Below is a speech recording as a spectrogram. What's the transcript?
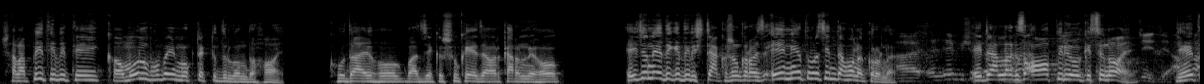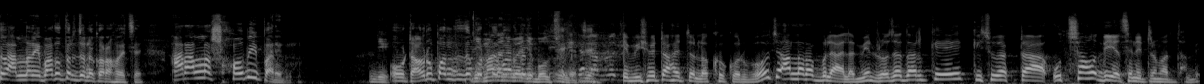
সারা পৃথিবীতে কমন ভাবেই মুখটা একটু দুর্গন্ধ হয়। ক্ষুদায় হোক বা যে কেউ শুকিয়ে যাওয়ার কারণে হোক এই জন্য এদিকে দৃষ্টি আকর্ষণ করা হয়েছে। এই নিয়ে তোমরা চিন্তা ভাবনা করো না। এটা আল্লাহর কাছে অপ্রিয় কিছু নয়। যেহেতু আল্লাহর ইবাদতের জন্য করা হয়েছে। আর আল্লাহ সবই পারেন। জি। ওটাও রূপান্তরিত করতে পারবেন। বলছিলেন। জি, জি। এই বিষয়টা হয়তো লক্ষ্য করব যে আল্লাহ রাবুল আলমিন রোজাদারকে কিছু একটা উৎসাহ দিয়েছেন এটার মাধ্যমে।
